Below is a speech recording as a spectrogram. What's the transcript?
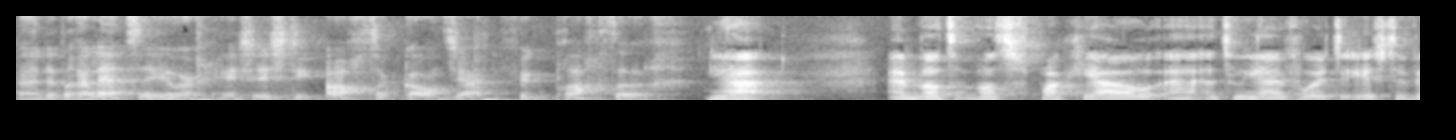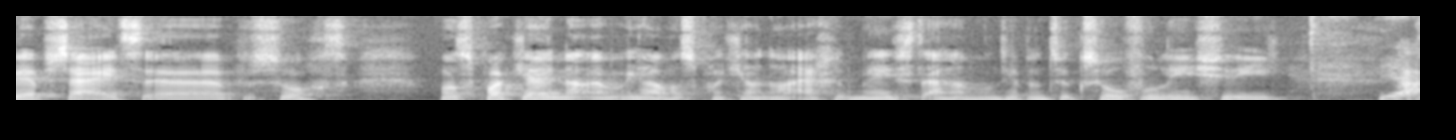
eh, de bralette heel erg is, is die achterkant. Ja, vind ik prachtig. ja. En wat, wat sprak jou, eh, toen jij voor het eerst de website bezocht... Wat sprak, jij nou, ja, wat sprak jou nou eigenlijk het meest aan? Want je hebt natuurlijk zoveel lingerie Ja,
